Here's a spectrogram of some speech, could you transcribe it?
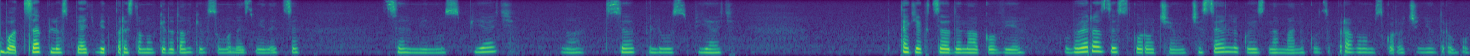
Бо це плюс 5 від перестановки доданків сума не зміниться. Це мінус 5 на це плюс 5. Так як це одинакові вирази, скорочуємо чисельнику і знаменнику за правилом скорочення дробу.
